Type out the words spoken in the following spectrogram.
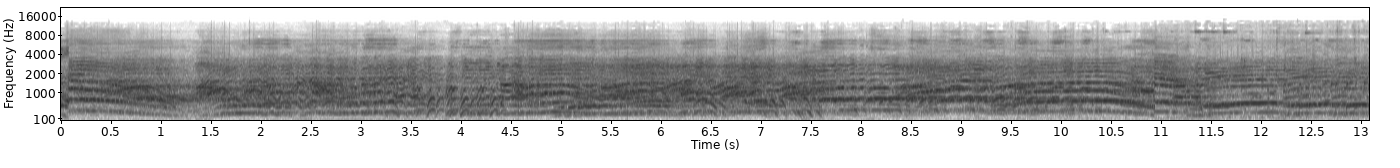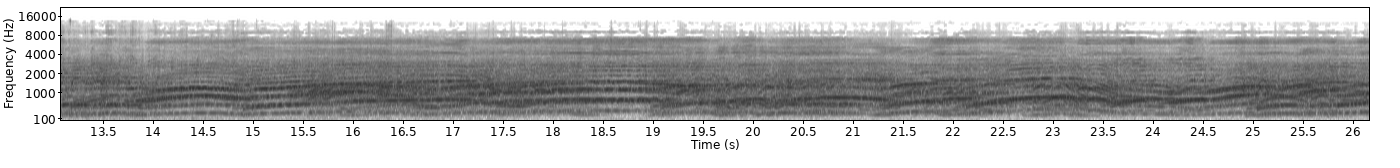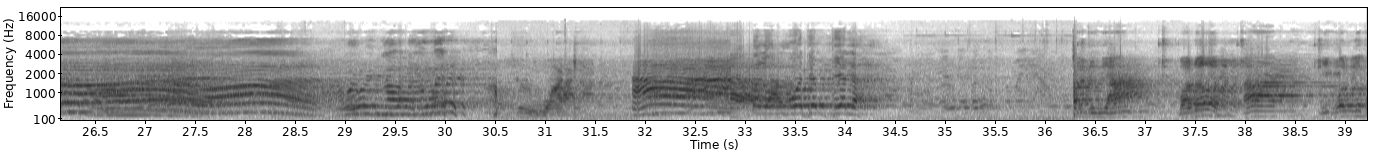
ชื่อวัดตะลงวัวเทียมเทียนล่ะถึงยังหมอโนดครับมีคนก็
